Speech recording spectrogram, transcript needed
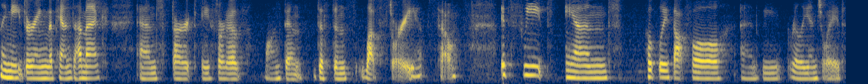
They meet during the pandemic and start a sort of long distance love story. So it's sweet and hopefully thoughtful, and we really enjoyed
